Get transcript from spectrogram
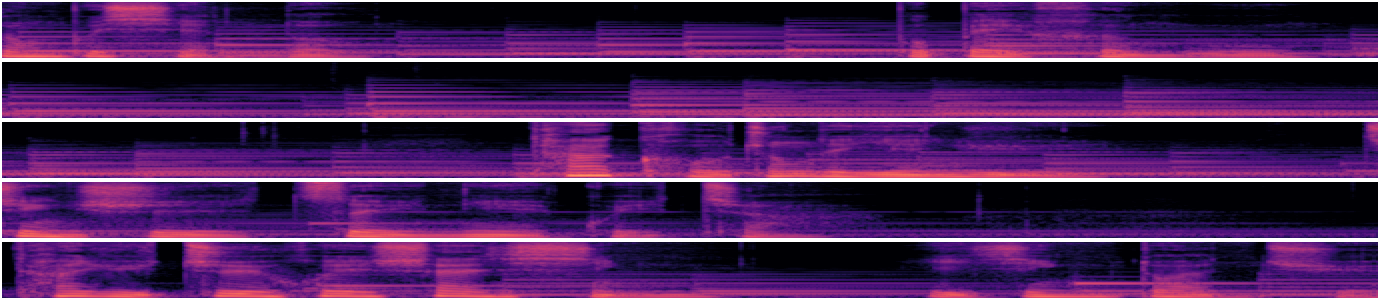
终不显露，不被恨恶。他口中的言语尽是罪孽诡诈。他与智慧善行已经断绝。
